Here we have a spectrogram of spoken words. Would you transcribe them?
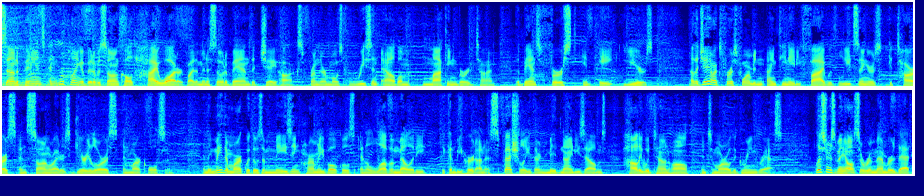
Sound Opinions, and we're playing a bit of a song called High Water by the Minnesota band The Jayhawks from their most recent album, Mockingbird Time, the band's first in eight years. Now, the Jayhawks first formed in 1985 with lead singers, guitarists, and songwriters Gary Louris and Mark Olson. And they made their mark with those amazing harmony vocals and a love of melody that can be heard on especially their mid 90s albums Hollywood Town Hall and Tomorrow the Green Grass. Listeners may also remember that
